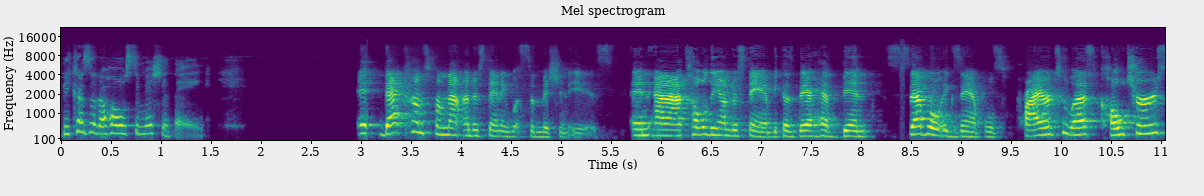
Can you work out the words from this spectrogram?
because of the whole submission thing. It, that comes from not understanding what submission is. And, and I totally understand because there have been several examples prior to us, cultures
